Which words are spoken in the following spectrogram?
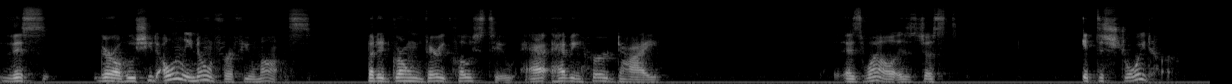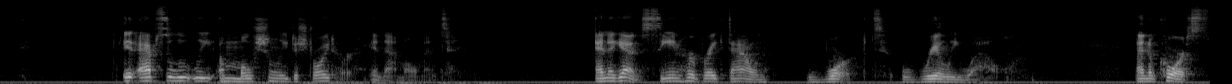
this girl who she'd only known for a few months, but had grown very close to, ha- having her die as well is just, it destroyed her. It absolutely emotionally destroyed her in that moment. And again, seeing her break down worked really well. And of course,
